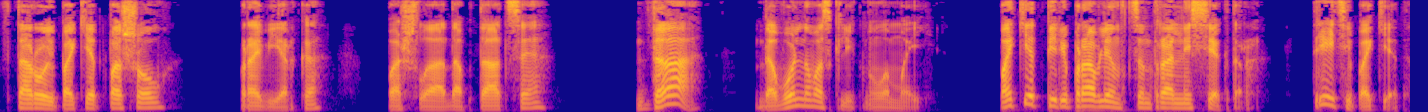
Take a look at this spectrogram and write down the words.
Второй пакет пошел. Проверка. Пошла адаптация. «Да!» — довольно воскликнула Мэй. «Пакет переправлен в центральный сектор. Третий пакет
